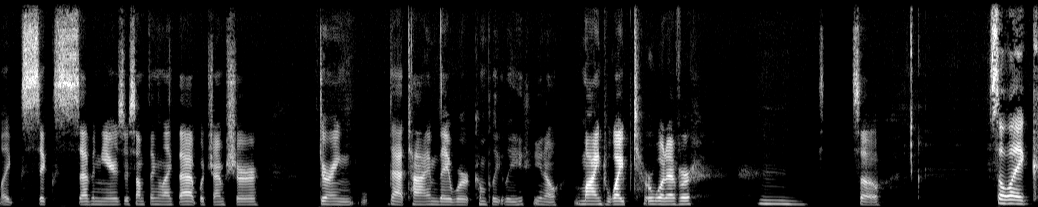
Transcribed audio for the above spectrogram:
like 6 7 years or something like that which i'm sure during that time they were completely you know mind wiped or whatever Hmm. so So, like,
